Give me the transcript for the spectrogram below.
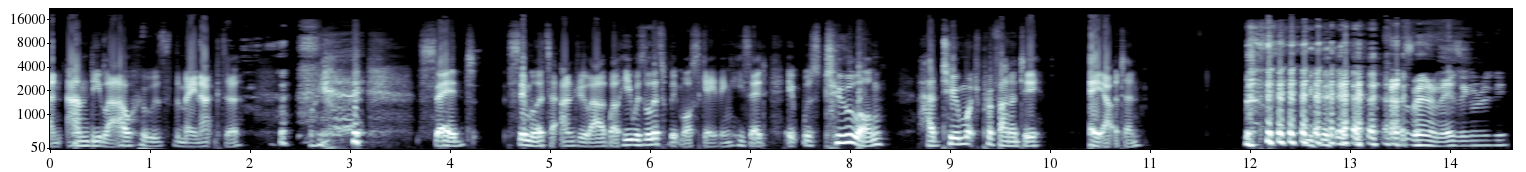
and Andy Lau, who was the main actor, said similar to Andrew Lau. Well, he was a little bit more scathing. He said it was too long, had too much profanity. Eight out of ten. That's an amazing review.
